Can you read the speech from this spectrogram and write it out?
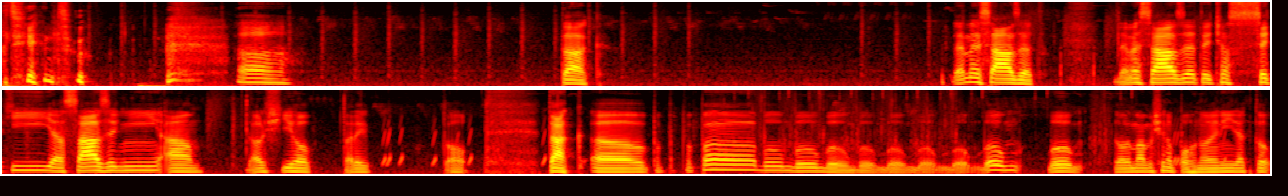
pacientů. a... Tak. Jdeme sázet. Jdeme sázet, je čas setí a sázení a dalšího tady toho. Tak, uh, pa, pa, pa, bum, bum, bum, bum, bum, bum, bum, bum, bum. Tohle máme všechno pohnojený, tak to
